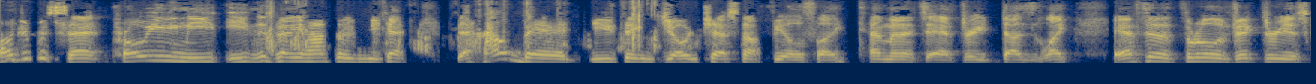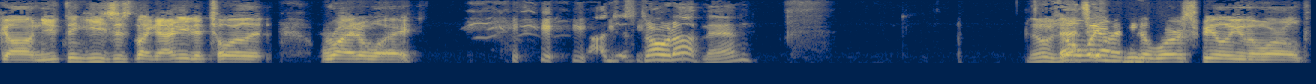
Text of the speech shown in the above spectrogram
Hundred percent pro eating meat, eating as many hot dogs as you can. How bad do you think Joe Chestnut feels like ten minutes after he does it? Like after the thrill of victory is gone, you think he's just like, I need a toilet right away. I'll just throw it up, man. There was That's no way. gotta be the worst feeling in the world.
